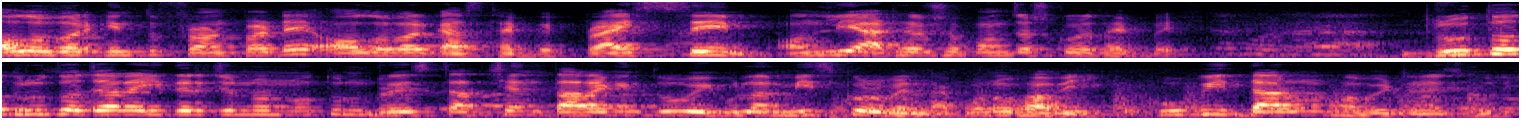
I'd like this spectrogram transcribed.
অল ওভার কিন্তু ফ্রন্ট পার্টে অল ওভার কাজ থাকবে। প্রাইস সেম অনলি আঠেরোশো পঞ্চাশ করে থাকবে। দ্রুত দ্রুত যারা ঈদের জন্য নতুন ড্রেস চাচ্ছেন তারা কিন্তু এগুলা মিস করবেন না কোনোভাবেই। খুবই দারুণ হবে ড্রেসগুলি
